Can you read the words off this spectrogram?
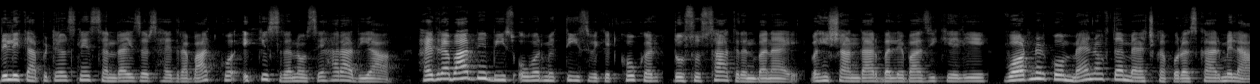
दिल्ली कैपिटल्स ने सनराइजर्स हैदराबाद को 21 रनों से हरा दिया। हैदराबाद ने 20 ओवर में 30 विकेट खोकर 207 रन बनाए। वहीं शानदार बल्लेबाजी के लिए वार्नर को मैन ऑफ़ द मैच का पुरस्कार मिला।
